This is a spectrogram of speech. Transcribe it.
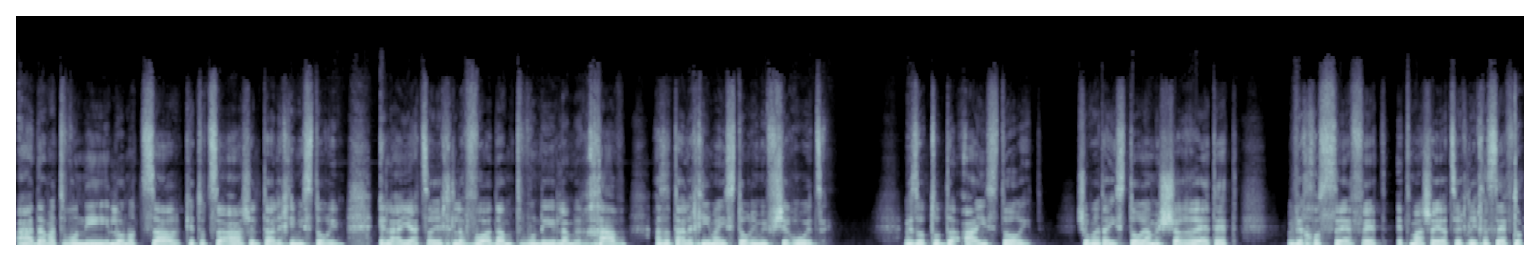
האדם התבוני לא נוצר כתוצאה של תהליכים היסטוריים, אלא היה צריך לבוא אדם תבוני למרחב, אז התהליכים ההיסטוריים אפשרו את זה. וזו תודעה היסטורית, שאומרת ההיסטוריה משרתת וחושפת את מה שהיה צריך להיחשף. טוב,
